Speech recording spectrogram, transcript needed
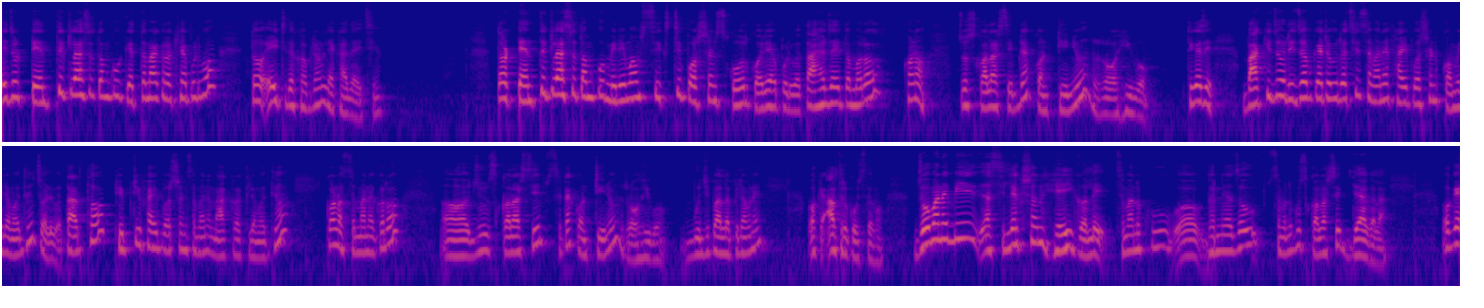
ଏଇ ଯେଉଁ ଟେନ୍ଥ କ୍ଲାସ୍ରେ ତୁମକୁ କେତେ ମାର୍କ ରଖିବାକୁ ପଡ଼ିବ ତ ଏଇଠି ଦେଖ ପିଲାମାନେ ଲେଖାଯାଇଛି ତ ଟେନ୍ଥ କ୍ଲାସ୍ରେ ତୁମକୁ ମିନିମମ୍ ସିକ୍ସଟି ପରସେଣ୍ଟ ସ୍କୋର କରିବାକୁ ପଡ଼ିବ ତାହେଲେ ଯାଇ ତୁମର କ'ଣ ଯେଉଁ ସ୍କଲାରସିପ୍ଟା କଣ୍ଟିନ୍ୟୁ ରହିବ ঠিক আছে বাকি যে রিজর্ভ ক্যাটেগোরি আছে সে ফাইভ পরসেন্ট কমিলে চলবে তার অর্থ ফিফটি ফাইভ পরসেন্ট সে মার্ক রাখলে কোণ সে जो ସ୍କଲାରସିପ୍ ସେଇଟା କଣ୍ଟିନ୍ୟୁ ରହିବ ବୁଝିପାରିଲା ପିଲାମାନେ ଓକେ ଆଉ ଥରେ କହୁଛି ଦେଖ ଯେଉଁମାନେ ବି ସିଲେକ୍ସନ୍ ହେଇଗଲେ ସେମାନଙ୍କୁ ଧରିନିଆଯାଉ ସେମାନଙ୍କୁ ସ୍କଲାରସିପ୍ ଦିଆଗଲା ଓକେ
